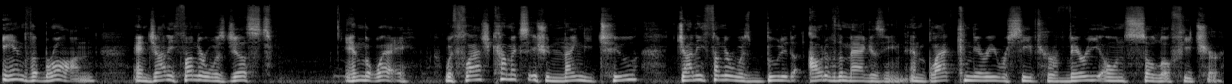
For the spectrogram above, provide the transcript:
and the brawn, and Johnny Thunder was just in the way. With Flash Comics issue 92, Johnny Thunder was booted out of the magazine, and Black Canary received her very own solo feature.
